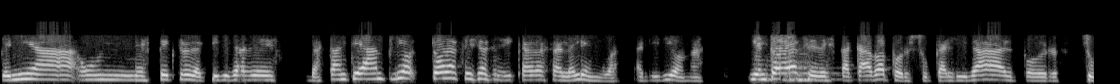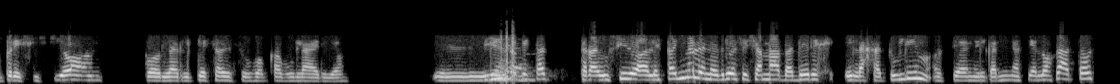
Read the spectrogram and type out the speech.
tenía un espectro de actividades bastante amplio, todas ellas dedicadas a la lengua, al idioma y en todas se destacaba por su calidad, por su precisión, por la riqueza de su vocabulario. El libro que está traducido al español en hebreo se llama Baderech el Ajatulim, o sea, en el camino hacia los gatos,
